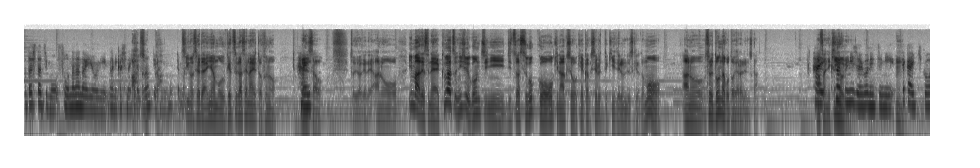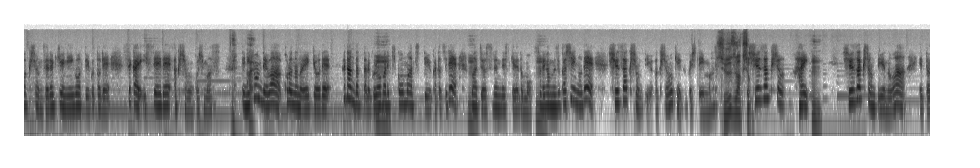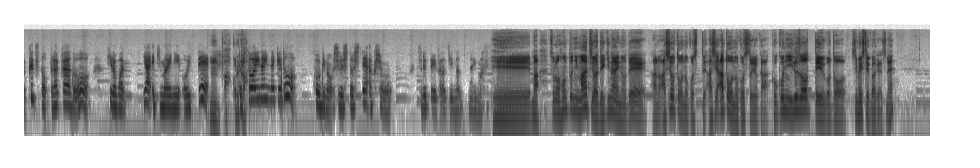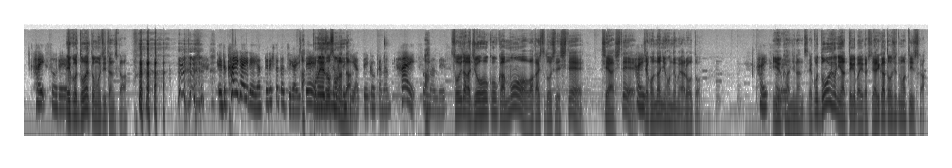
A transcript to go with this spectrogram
私たちもそうならないように何かしなければなっていうふうに思ってます。次の世代にはもう受け継がせないと負の連鎖を、はい、というわけであの今ですね9月25日に実はすごくこう大きなアクションを計画してるって聞いてるんですけれどもあのそれどんなことをやられるんですか？はい、ま、9月25日に。世界気候アクション0925ということで、うん、世界一斉でアクションを起こします。で日本ではコロナの影響で普段だったらグローバル気候マーチっていう形でマーチをするんですけれども、うん、それが難しいので、シューズアクションっていうアクションを計画しています。シューズアクション。シューズアクションはい、うん、シューズアクションっていうのは、えっと、靴とプラカードを広場や駅前に置いて、うん、えっと、人はいないんだけど抗議の印としてアクションをするっていう形になります。へえ、まあその本当にマーチはできないので、あの足音を残すって足跡を残すというか、ここにいるぞっていうことを示していくわけですね。はいそうですえこれどうやって思いついたんですか？えっと海外でやってる人たちがいて、この映像そうなんだやっていこうかな。はいそうなんです。そういうだから情報交換も若い人同士でしてシェアして、はいじゃあ今度は日本でもやろうとはいいう感じ。じなんですね。これどういうふうにやっていけばいいかちょっとやり方を教えてもらっていいですか？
